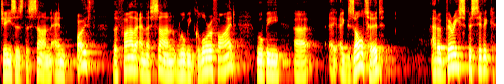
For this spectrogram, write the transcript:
Jesus the Son. And both the Father and the Son will be glorified, will be uh, exalted at a very specific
